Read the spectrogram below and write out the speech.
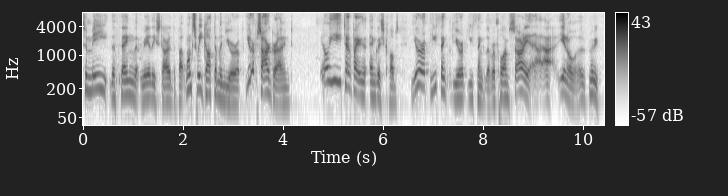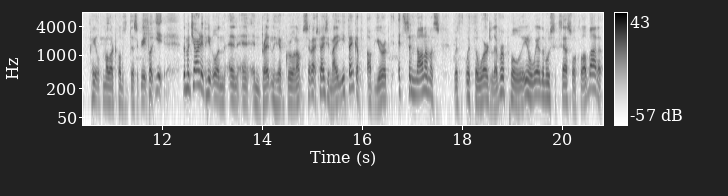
To me, the thing that really started the but once we got them in Europe, Europe's our ground. You know, you talk about English clubs. Europe, you think Europe, you think Liverpool. I'm sorry, I, I, you know, maybe people from other clubs disagree, but you, the majority of people in, in, in Britain who have grown up, especially my, you think of, of Europe, it's synonymous with, with the word Liverpool. You know, we're the most successful club at it,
